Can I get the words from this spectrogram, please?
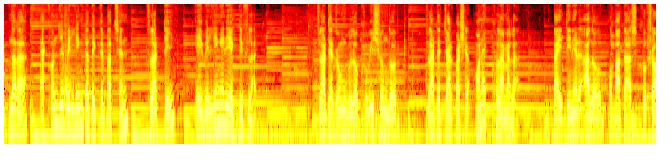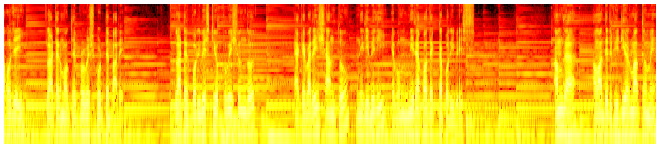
আপনারা এখন যে বিল্ডিংটা দেখতে পাচ্ছেন, ফ্ল্যাটটি এই বিল্ডিংয়েরই একটি ফ্ল্যাট। ফ্ল্যাটের রুমগুলো খুবই সুন্দর। ফ্ল্যাটের চারপাশে অনেক খোলামেলা। তাই দিনের আলো ও বাতাস খুব সহজেই ফ্ল্যাটের মধ্যে প্রবেশ করতে পারে। ফ্ল্যাটের পরিবেশটিও খুবই সুন্দর। একেবারেই শান্ত, নিরিবিলি এবং নিরাপদ একটা পরিবেশ। আমরা আমাদের ভিডিওর মাধ্যমে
